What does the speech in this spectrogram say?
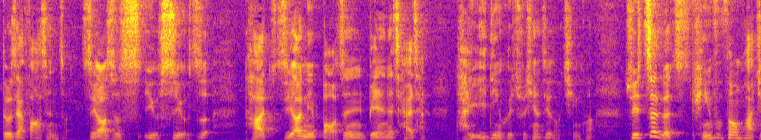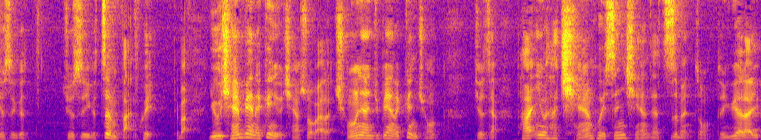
都在发生着，只要是有私有制，他只要你保证别人的财产，他一定会出现这种情况。所以这个贫富分化就是一个就是一个正反馈，对吧？有钱变得更有钱，说白了，穷人就变得更穷，就这样。他因为他钱会生钱在资本中，就越来越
